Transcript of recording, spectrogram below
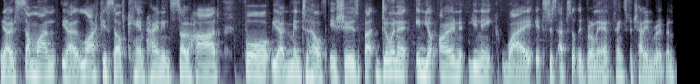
you know, someone, you know, like yourself campaigning so hard for you know mental health issues, but doing it in your own unique way. It's just absolutely brilliant. Thanks for chatting, Reuben.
